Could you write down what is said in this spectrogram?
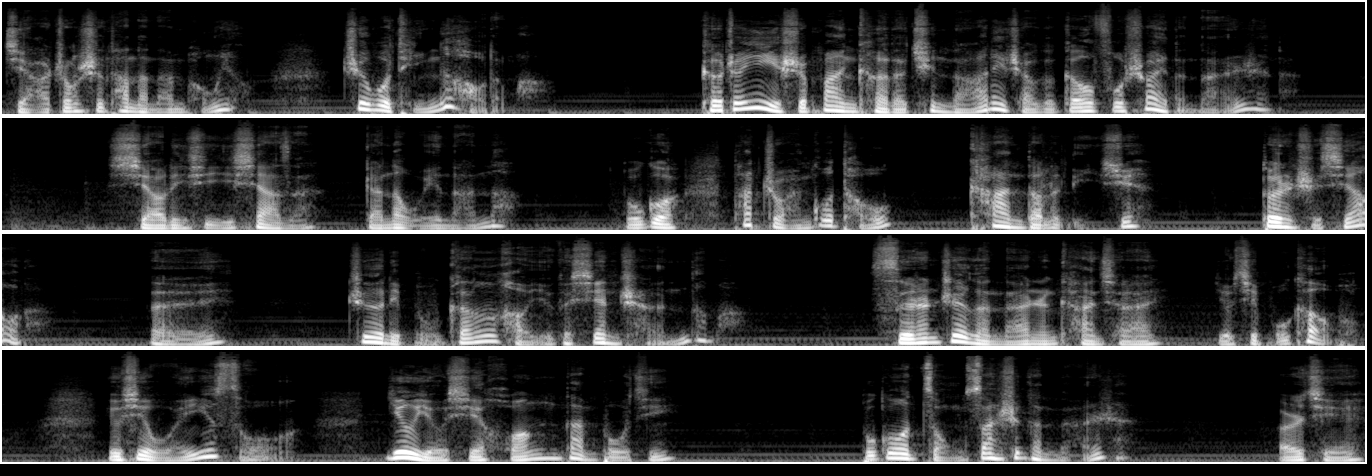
假装是她的男朋友，这不挺好的吗？可这一时半刻的去哪里找个高富帅的男人呢？肖丽西一下子感到为难呢。不过她转过头看到了李炫，顿时笑了。哎，这里不刚好有个现成的吗？虽然这个男人看起来有些不靠谱。有些猥琐，又有些荒诞不羁，不过总算是个男人，而且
